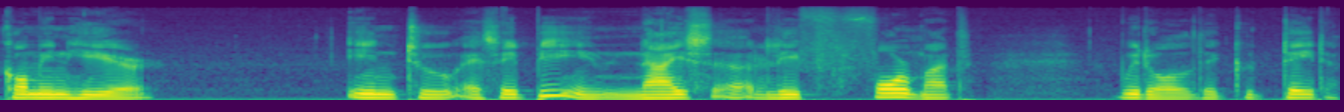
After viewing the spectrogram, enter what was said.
coming here into SAP in nice uh, LEEF format with all the good data.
